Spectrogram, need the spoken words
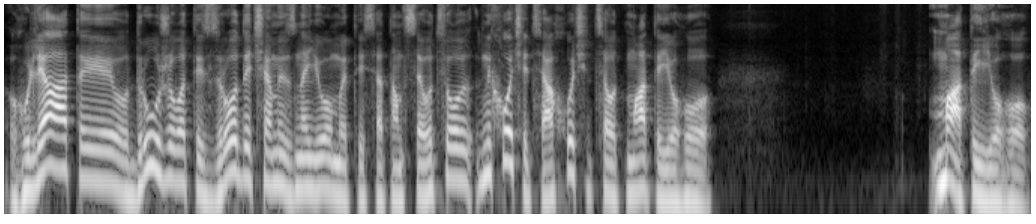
гуляти, одружуватись, з родичами знайомитися, там все. Оцього не хочеться, а хочеться от мати його, мати його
